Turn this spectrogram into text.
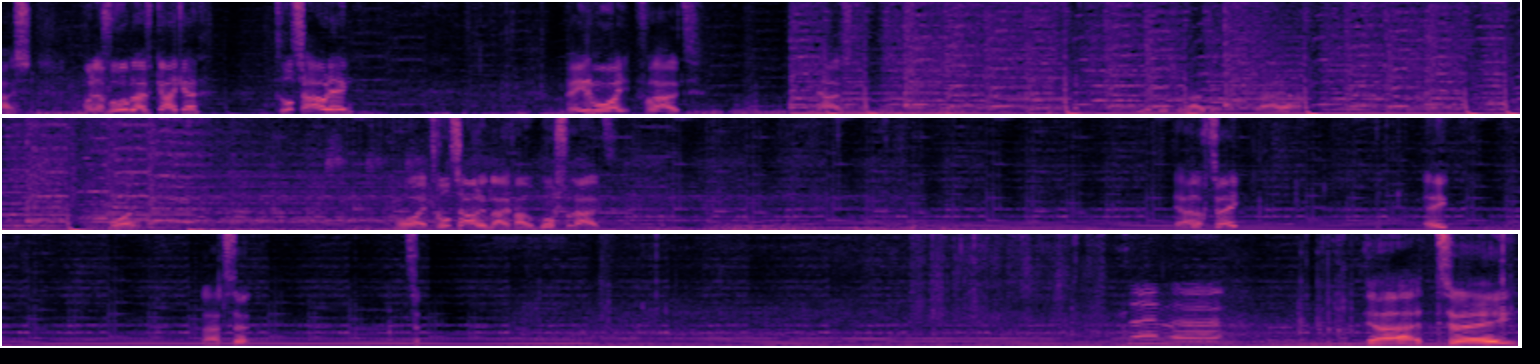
Juist. Mooi naar voren blijven kijken. Trots houding. Benen mooi vooruit. Juist. Ja, ja. Mooi. Mooi, trots houding blijven houden. Borst vooruit. Ja, nog twee. Eén. Laatste. Tellen. Ja, twee.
